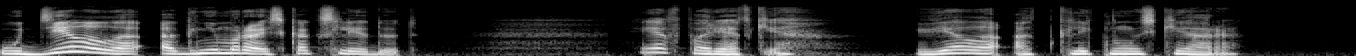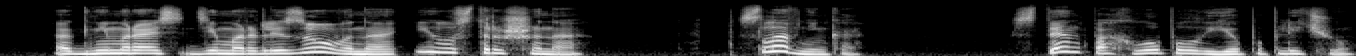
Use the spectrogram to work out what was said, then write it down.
Уделала огнемразь как следует? Я в порядке. Вяло откликнулась Киара. Огнемразь деморализована и устрашена. Славненько. Стэн похлопал ее по плечу.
